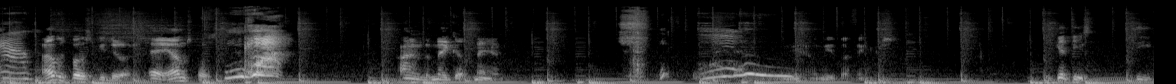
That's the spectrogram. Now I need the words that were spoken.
Ow. I was supposed to be doing. it. Hey, I'm supposed to. I'm the makeup man. Yeah, let me use my fingers. Get these these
